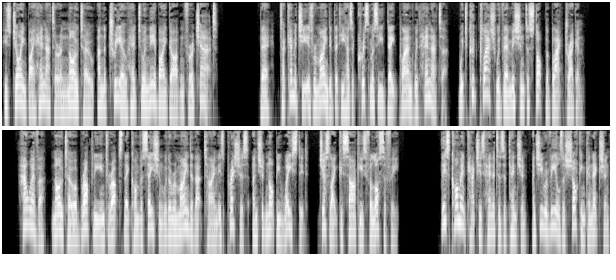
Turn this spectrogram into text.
he's joined by Hinata and Naoto and the trio head to a nearby garden for a chat. There, Takemichi is reminded that he has a Christmas Eve date planned with Hinata, which could clash with their mission to stop the Black Dragon. However, Naoto abruptly interrupts their conversation with a reminder that time is precious and should not be wasted, just like Kisaki's philosophy. This comment catches Hinata's attention and she reveals a shocking connection,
